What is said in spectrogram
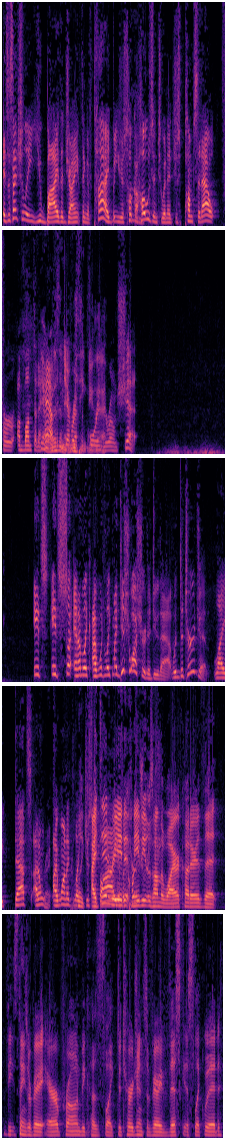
it's essentially you buy the giant thing of Tide, but you just hook a hose into it and it just pumps it out for a month and a Yeah, half, and you never have to pour in your own shit. It's it's so, and I'm like I would like my dishwasher to do that with detergent. Like that's I don't Right. I want to like, Like, just I did buy read it. Maybe it was on the wire cutter that these things are very error prone because like detergent's a very viscous liquid,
